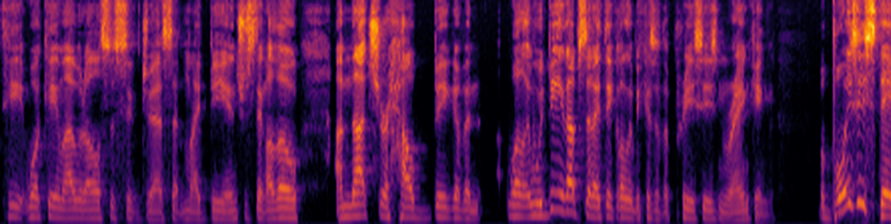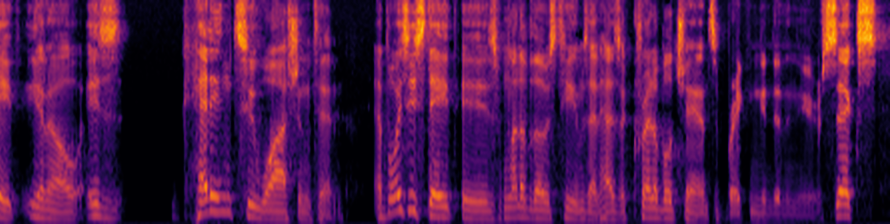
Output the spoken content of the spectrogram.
te- what game I would also suggest that might be interesting. Although I'm not sure how big of an well, it would be an upset. I think only because of the preseason ranking. But Boise State, you know, is heading to Washington, and Boise State is one of those teams that has a credible chance of breaking into the New Year's Six.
